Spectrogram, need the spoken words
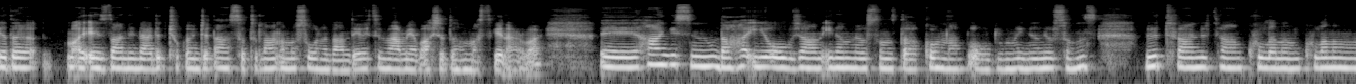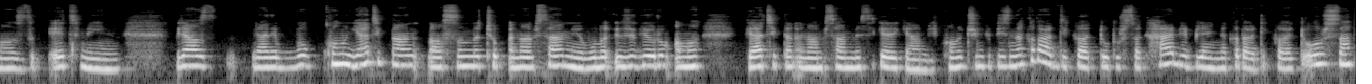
ya da eczanelerde çok önceden satılan ama sonradan devletin vermeye başladığı maskeler var. E, hangisinin daha iyi olacağını inanıyorsanız, daha korunaklı olduğunu inanıyorsanız lütfen lütfen kullanın, kullanılmazlık etmeyin. Biraz yani bu konu gerçekten aslında çok önemsenmiyor. Buna üzülüyorum ama gerçekten önemsenmesi gereken bir konu. Çünkü biz ne kadar dikkatli olursak, her bir birey ne kadar dikkatli olursa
